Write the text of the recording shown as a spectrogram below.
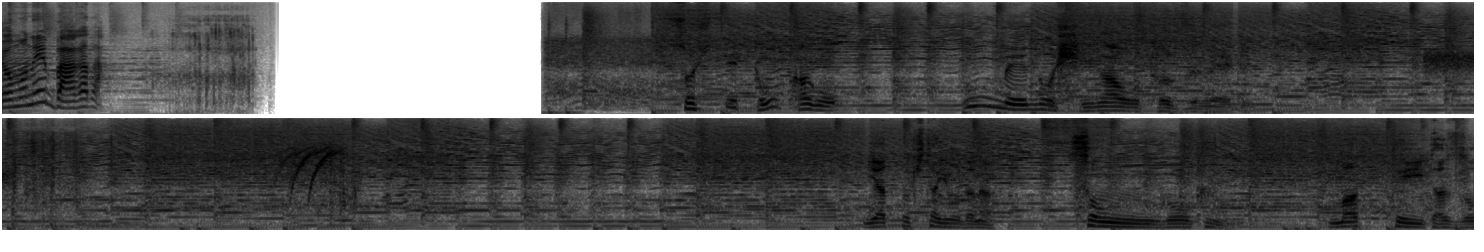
しようもねえバカだ。そして10日後運命の日が訪れる。やっと来たようだな。孫悟空待っていたぞ。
